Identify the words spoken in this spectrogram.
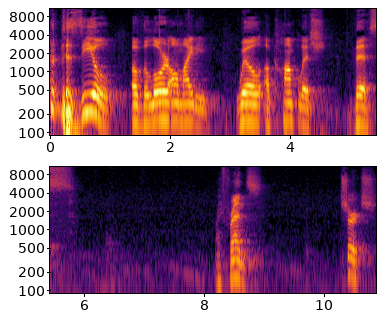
the zeal of the Lord Almighty will accomplish this. My friends, church,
